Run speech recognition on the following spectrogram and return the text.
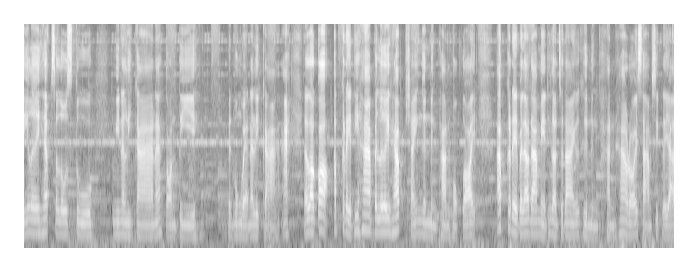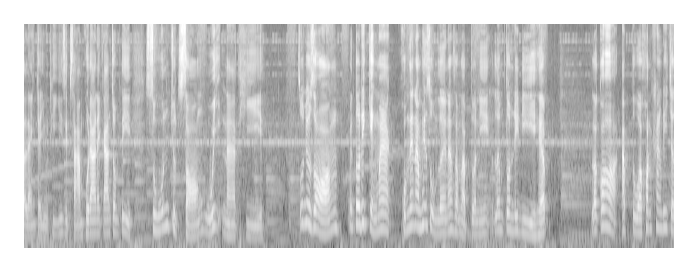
นี้เลยครับ slow s t u มีนาฬิกานะ ตอนตีเป็นวงแหวนนาฬิกาอะแล้วเราก็อัปเกรดที่ 5 ไปเลยครับ ใช้เงิน 1,600 อัปเกรดไปแล้วดาเมจที่เราจะได้ก็คือ 1,530 ระยะแรงจะอยู่ที่ 23 คูดาในการโจมตี 0.2 วินาที 0.2เป็นตัวที่เก่งมาก ผมแนะนำให้สุ่มเลยนะสำหรับตัวนี้เริ่มต้นได้ดีครับ แล้วก็อัพตัวค่อนข้างที่จะ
